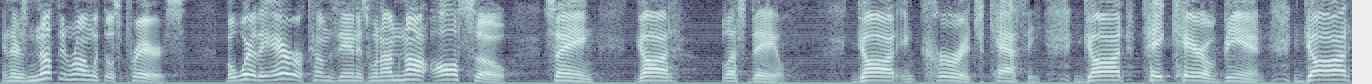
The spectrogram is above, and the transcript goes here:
And there's nothing wrong with those prayers. But where the error comes in is when I'm not also saying, God bless Dale. God, encourage Kathy. God, take care of Ben. God,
